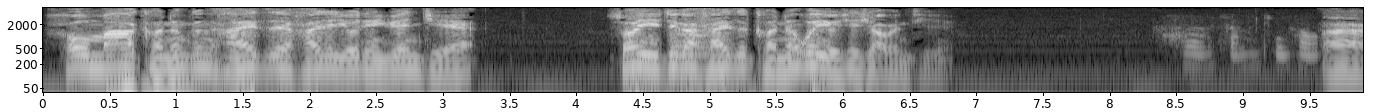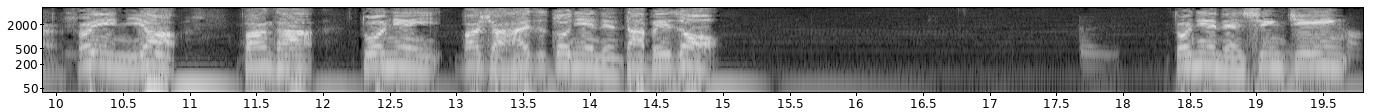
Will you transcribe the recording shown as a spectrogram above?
后妈可能跟孩子还是有点冤结，所以这个嗯孩子可能会有些小问题，嗯，小问题哈。哎，所以你要帮他多念一，帮小孩子多念点大悲咒，嗯。多念点心经，好。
